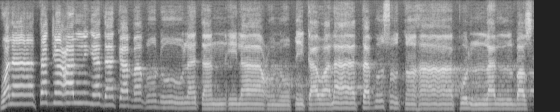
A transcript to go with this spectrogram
ولا تجعل يدك مغلولة إلى عنقك ولا تبسطها كل البسط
